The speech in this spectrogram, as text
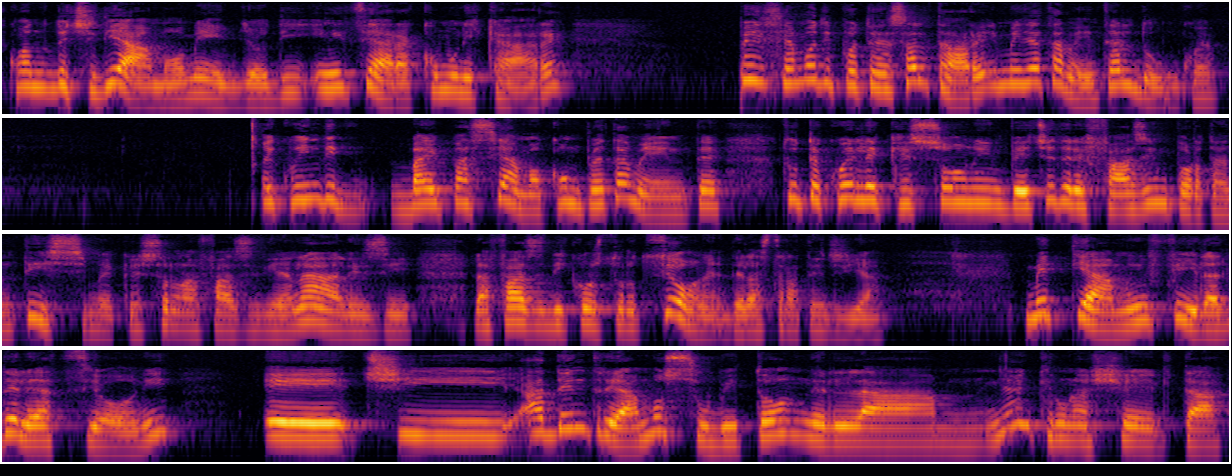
quando decidiamo, meglio, di iniziare a comunicare, pensiamo di poter saltare immediatamente al dunque. E quindi bypassiamo completamente tutte quelle che sono invece delle fasi importantissime, che sono la fase di analisi, la fase di costruzione della strategia. Mettiamo in fila delle azioni e ci addentriamo subito nella, neanche in una scelta,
